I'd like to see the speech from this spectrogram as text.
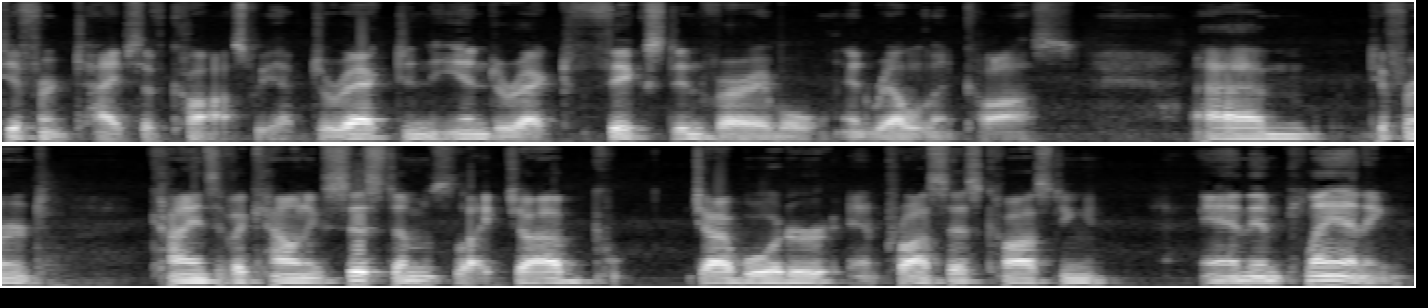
different types of costs. We have direct and indirect, fixed and variable, and relevant costs um, different kinds of accounting systems like job job order and process costing, and then planning.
